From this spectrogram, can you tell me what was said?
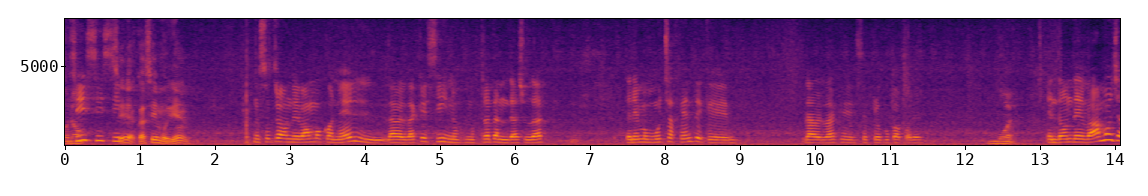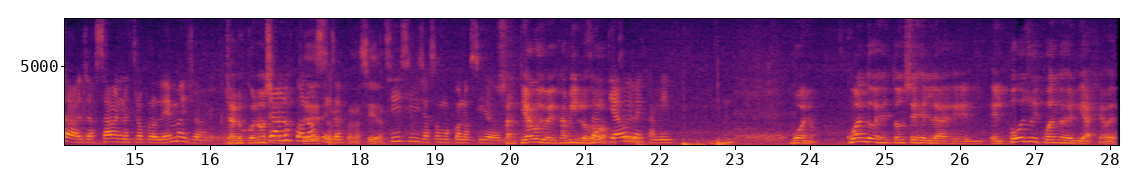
¿o no? Sí, sí, sí, Sí, acá sí, muy bien. Nosotros donde vamos con él, la verdad que sí, nos, nos tratan de ayudar. Tenemos mucha gente que la verdad que se preocupa por él. Bueno, En donde vamos ya, ya saben nuestro problema y ya, ya los conocen. ya los conocen. sí, ya. conocidos. Sí, sí, ya somos conocidos. Santiago y Benjamín, los dos. Santiago y sí. Benjamín. Bueno, ¿cuándo es entonces el, el- el pollo y cuándo es el viaje? A ver.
